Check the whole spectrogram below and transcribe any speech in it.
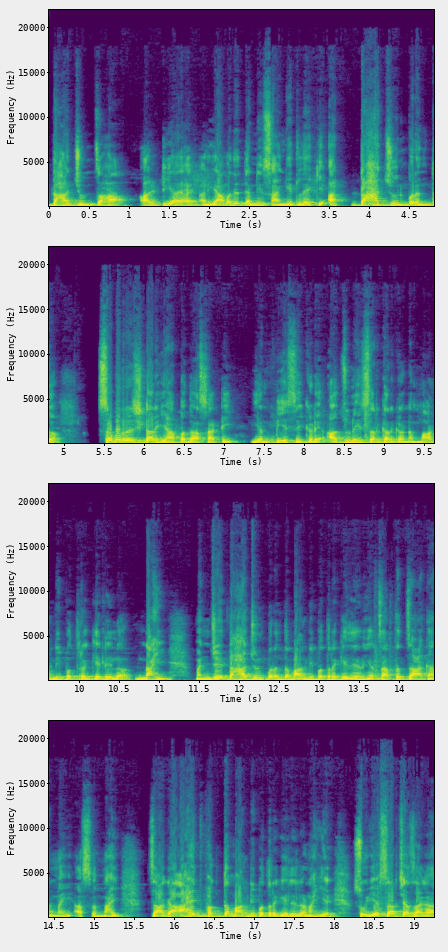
दहा जूनचा हा आर टी आय आहे आणि यामध्ये त्यांनी सांगितलंय की आठ दहा जूनपर्यंत सब रजिस्ट्रार ह्या पदासाठी एम पी एस सीकडे अजूनही सरकारकडनं मागणी पत्र गेलेलं नाही. म्हणजे दहा जूनपर्यंत मागणी पत्र गेलेलं नाही याचा अर्थ जागा नाही असं नाही. जागा आहेत फक्त मागणी पत्र गेलेलं नाही आहे सो एस आरच्या जागा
